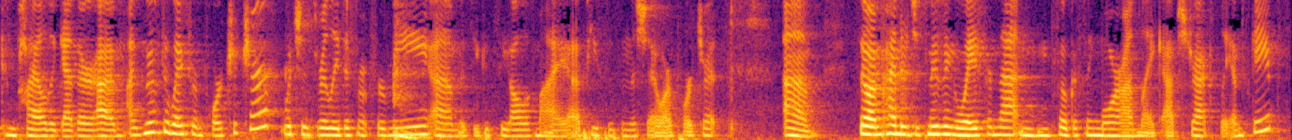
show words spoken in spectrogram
compile together. Um, I've moved away from portraiture, which is really different for me. Um, as you can see, all of my uh, pieces in the show are portraits. Um, so I'm kind of just moving away from that and focusing more on like abstract landscapes.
